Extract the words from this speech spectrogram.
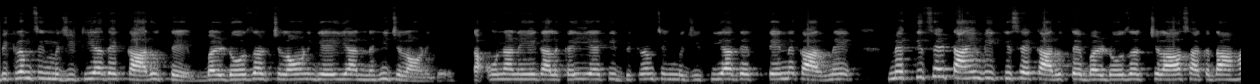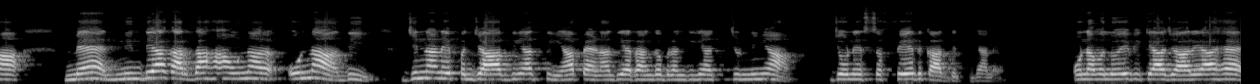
ਵਿਕਰਮ ਸਿੰਘ ਮਜੀਠੀਆ ਦੇ ਘਰ ਉੱਤੇ ਬਲਡੋਜ਼ਰ ਚਲਾਉਣਗੇ ਜਾਂ ਨਹੀਂ ਚਲਾਉਣਗੇ? ਤਾਂ ਉਹਨਾਂ ਨੇ ਇਹ ਗੱਲ ਕਹੀ ਹੈ ਕਿ ਵਿਕਰਮ ਸਿੰਘ ਮਜੀਠੀਆ ਦੇ ਤਿੰਨ ਘਰ ਨੇ। ਮੈਂ ਕਿਸੇ ਟਾਈਮ ਵੀ ਕਿਸੇ ਘਰ ਉੱਤੇ ਬਲਡੋਜ਼ਰ ਚਲਾ ਸਕਦਾ ਹਾਂ। ਮੈਂ ਨਿੰਦਿਆ ਕਰਦਾ ਹਾਂ ਉਹਨਾਂ ਉਹਨਾਂ ਦੀ, ਜਿਨ੍ਹਾਂ ਨੇ ਪੰਜਾਬ ਦੀਆਂ ਧੀਆਂ ਭੈਣਾਂ ਦੀਆਂ ਰੰਗ ਬਰੰਗੀਆਂ ਚੁੰਨੀਆਂ ਜੋ ਨੇ ਸਫੇਦ ਕਰ ਦਿੱਤੀਆਂ ਨੇ। ਉਹਨਾਂ ਵੱਲੋਂ ਇਹ ਵੀ ਕਿਹਾ ਜਾ ਰਿਹਾ ਹੈ,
